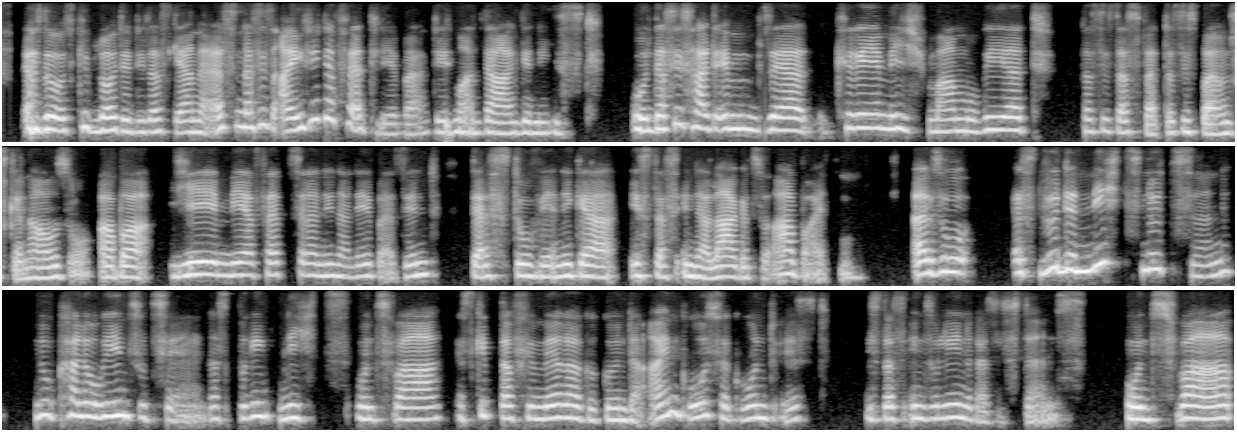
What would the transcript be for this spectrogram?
also es gibt Leute, die das gerne essen. Das ist eigentlich die Fettleber, die man da genießt. Und das ist halt eben sehr cremig, marmoriert. Das ist das Fett. Das ist bei uns genauso. Aber je mehr Fettzellen in der Leber sind, desto weniger ist das in der Lage zu arbeiten. Also es würde nichts nützen, nur Kalorien zu zählen. Das bringt nichts. Und zwar, es gibt dafür mehrere Gründe. Ein großer Grund ist, ist das Insulinresistenz. Und zwar,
